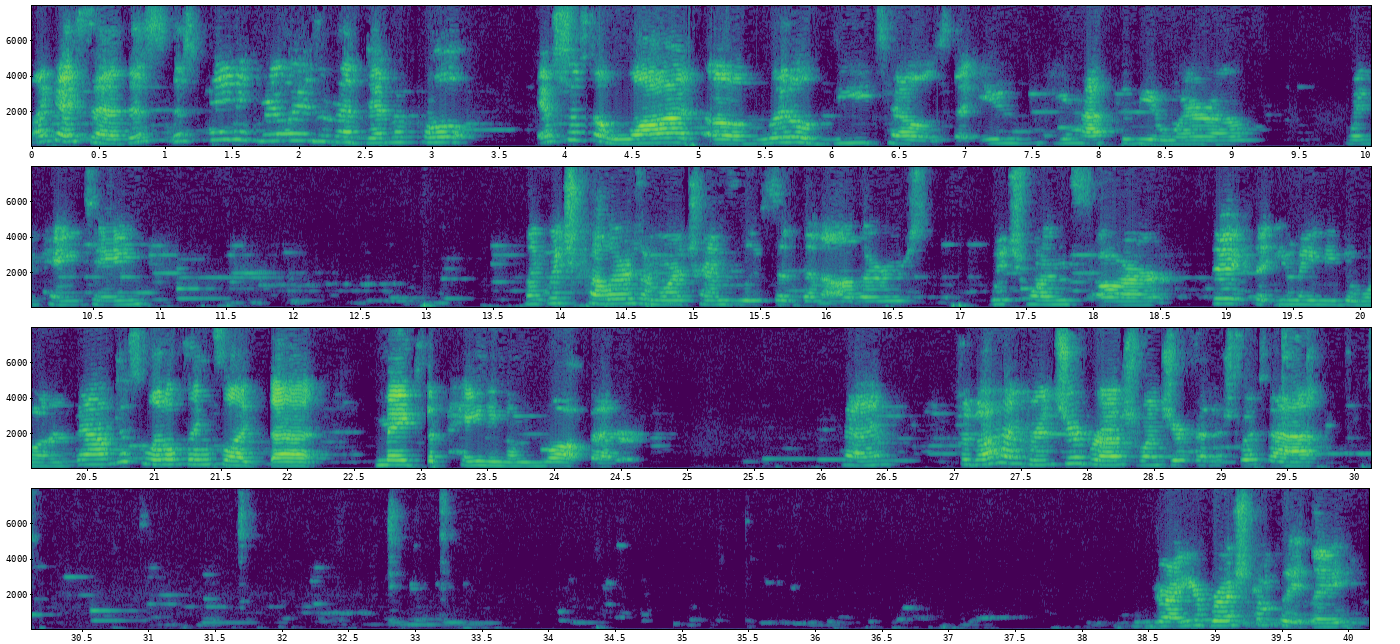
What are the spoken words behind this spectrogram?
like I said, this this painting really isn't that difficult. It's just a lot of little details that you you have to be aware of when painting. Like which colors are more translucent than others, which ones are thick that you may need to water down. Just little things like that make the painting a lot better. Okay, so go ahead and rinse your brush once you're finished with that. Dry your brush completely.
